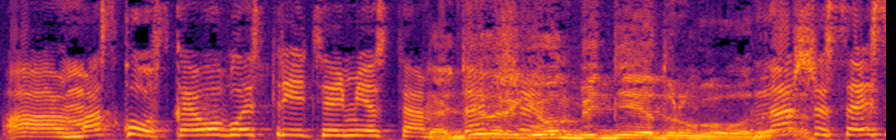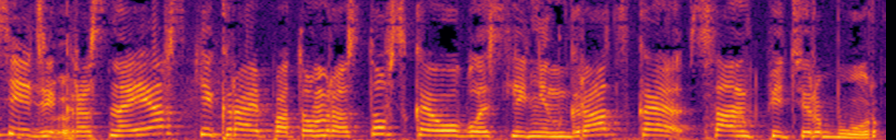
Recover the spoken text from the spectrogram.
А, Московская область третье место. Один Дальше регион беднее другого. Да? Наши соседи Красноярский край, потом Ростовская область, Ленинградская, Санкт-Петербург.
